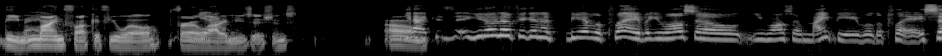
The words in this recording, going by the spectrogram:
the Right. mind fuck, if you will, for a lot of musicians. Um, yeah, because you don't know if you're gonna be able to play, but you also you also might be able to play. So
